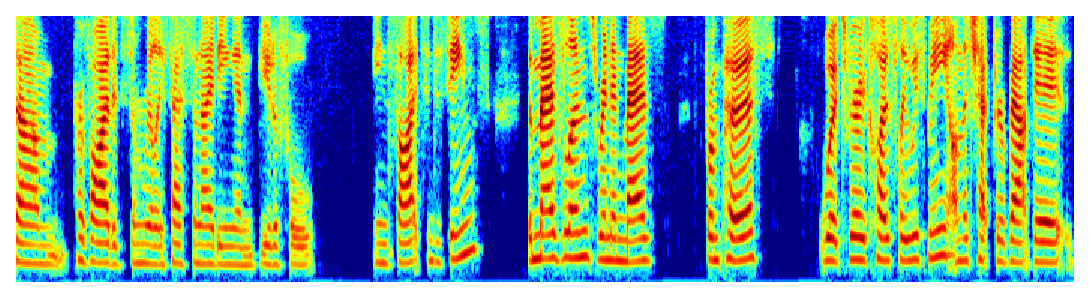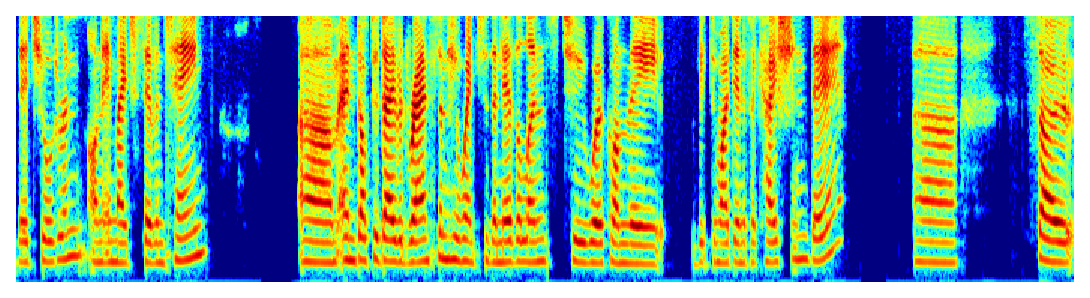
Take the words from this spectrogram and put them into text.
um, provided some really fascinating and beautiful insights into things. The Maslins, Rin and Maz from Perth, worked very closely with me on the chapter about their their children on MH17. Um, and Dr. David Ranson, who went to the Netherlands to work on the victim identification there. Uh, so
